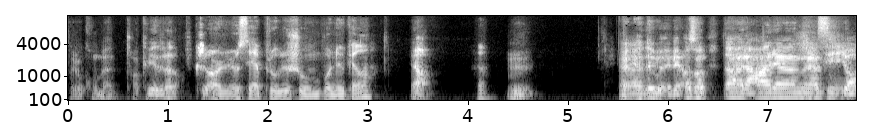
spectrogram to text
for å komme et hakk videre, da. Klarer dere å se progresjonen på en uke, da? Ja. Ja. Mm. Eh, Det gjør vi. Altså, det her er, eh, når jeg sier ja,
